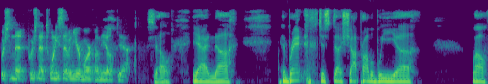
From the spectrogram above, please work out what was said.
pushing that pushing that 27 year mark on the elk. Yeah, So yeah, and uh, and Brant just uh, shot probably uh, well,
